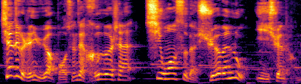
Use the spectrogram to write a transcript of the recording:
现在这个人鱼啊，保存在和歌山西光寺的学文路乙宣堂里。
